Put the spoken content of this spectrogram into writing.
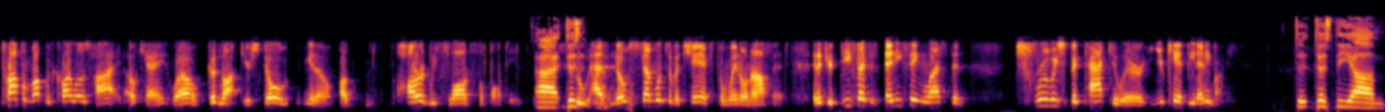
prop them up with Carlos Hyde. Okay, well, good luck. You're still you know a horribly flawed football team uh, does who has no semblance of a chance to win on offense. And if your defense is anything less than truly spectacular, you can't beat anybody. d- does the um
